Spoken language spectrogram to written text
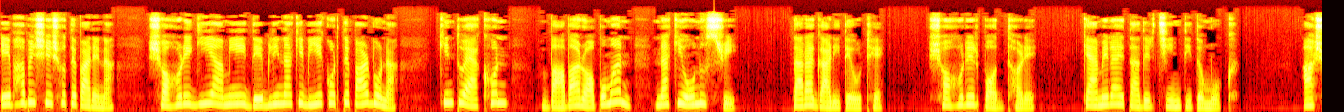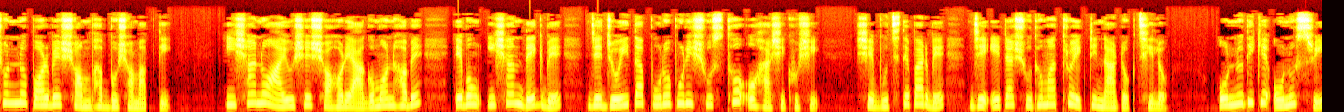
এভাবে শেষ হতে পারে না। শহরে গিয়ে আমি এই দেবলিনাকে বিয়ে করতে পারব না। কিন্তু এখন বাবার অপমান নাকি অনুশ্রী? তারা গাড়িতে ওঠে, শহরের পথ ধরে। ক্যামেরায় তাদের চিন্তিত মুখ। আসন্ন পর্বের সম্ভাব্য সমাপ্তি। ঈশান ও আয়ুষের শহরে আগমন হবে এবং ঈশান দেখবে যে জয়িতা পুরোপুরি সুস্থ ও হাসিখুশি। সে বুঝতে পারবে যে এটা শুধুমাত্র একটি নাটক ছিল। অন্যদিকে অনুশ্রী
